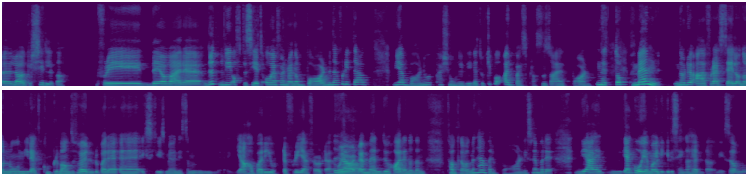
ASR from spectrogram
eh, lage skille, da. Fordi det å være du, Vi ofte sier at 'å, jeg føler meg som barn', men det er fordi det er, vi er barn i vårt personlige liv. Jeg tror ikke på arbeidsplassen så er jeg et barn. Nettopp. Men når du er for deg selv, og når noen gir deg et kompliment, så føler du bare eh, 'excuse me', liksom jeg har bare gjort det fordi jeg følte jeg må Ja. gjøre det, men du har ennå den tanken av at men jeg er bare barn, liksom. Jeg, bare, jeg, jeg går hjem og ligger i senga hele dagen, liksom.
